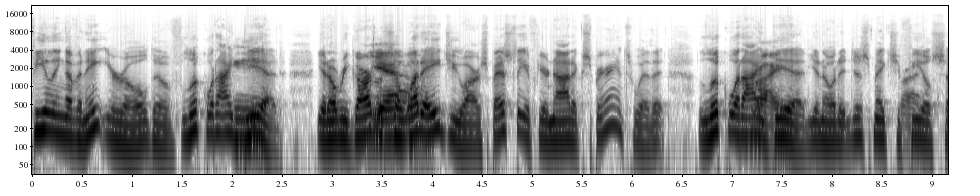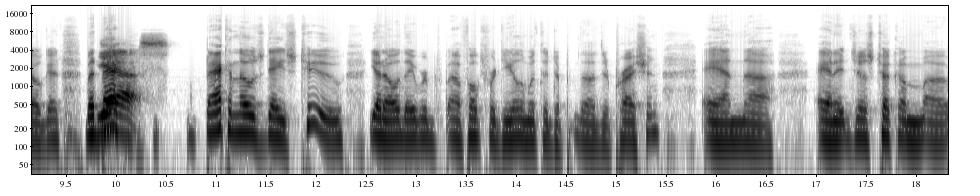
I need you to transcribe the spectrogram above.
feeling of an eight year old of look what I mm. did. You know, regardless yeah. of what age you are, especially if you're not experienced with it, look what I right. did. You know, and it just makes you right. feel so good. But yes. Back, back in those days too, you know, they were uh, folks were dealing with the, de- the depression, and uh, and it just took them uh,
